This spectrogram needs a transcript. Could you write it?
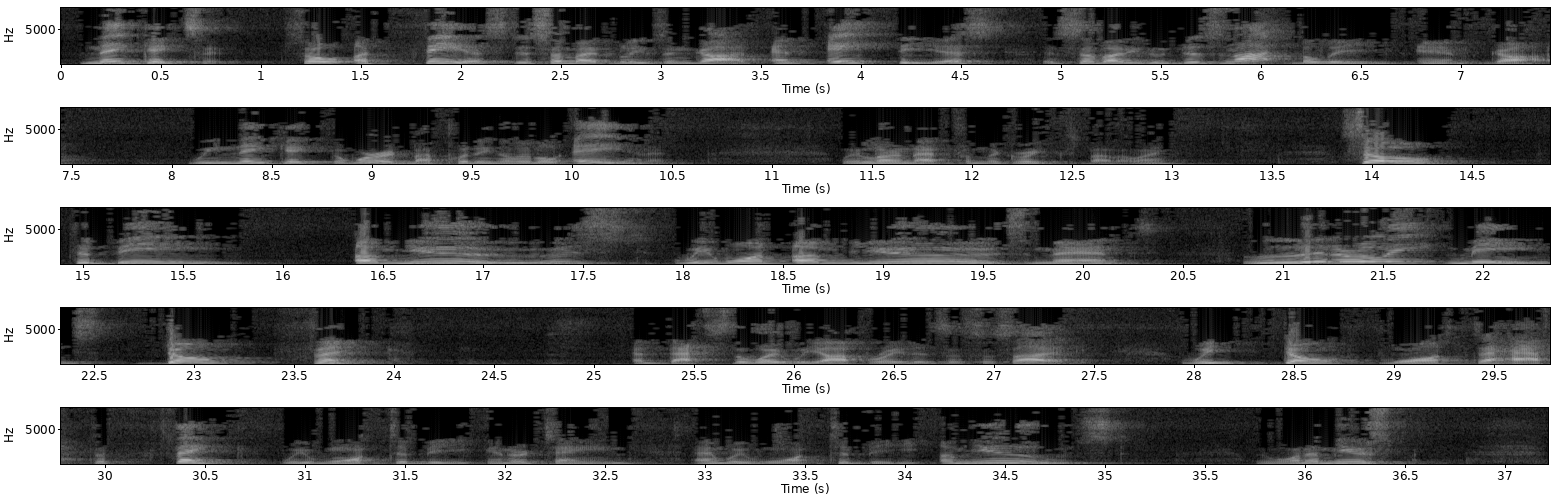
negates it. So a theist is somebody that believes in God. An atheist is somebody who does not believe in God. We negate the word by putting a little a in it. We learned that from the Greeks, by the way. So to be amused, we want amusement, literally means don't think. And that's the way we operate as a society. We don't want to have to think. We want to be entertained and we want to be amused. We want amusement.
